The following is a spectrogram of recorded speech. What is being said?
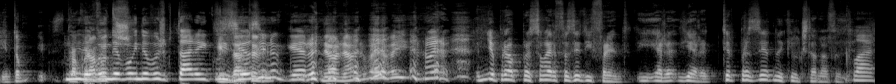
Então, Não, ainda, procurava vou, ainda, vou, ainda vou esgotar aí Coliseus e não quero. Não, não, não era bem, não era. A minha preocupação era fazer diferente e era, e era ter prazer naquilo que estava a fazer. Claro.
